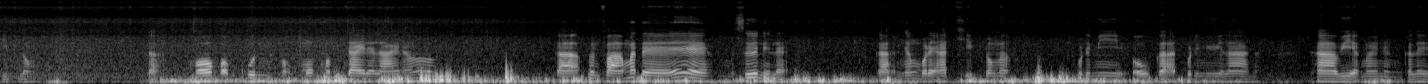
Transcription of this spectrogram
คลิปลงก็ขอขอบคุณขอบมกขอบใจหลายๆเนาะกะเพิ่นฝากมาแต่ ซื้อนี่แหละกะยังบ่ได้อัดคลิปลงเนาะบ่ได้มีโอกาสบ่ได้มีเวลานะคาเวียกหน่อยหนึ่งก็เลย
